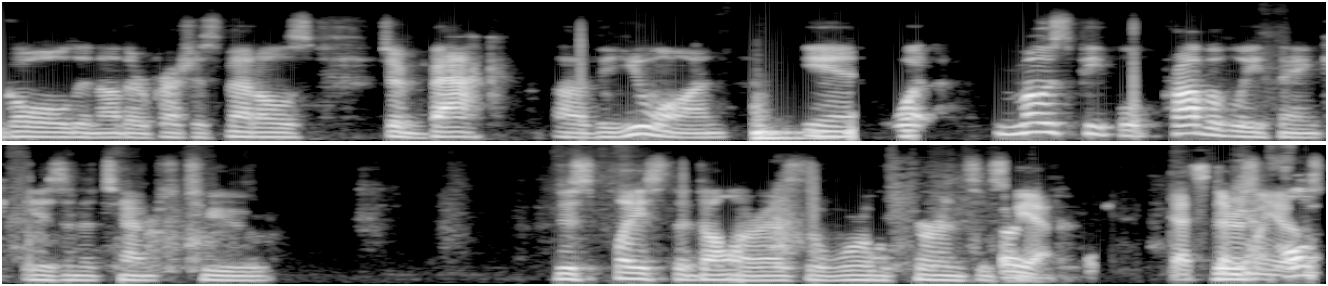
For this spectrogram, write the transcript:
gold and other precious metals, to back uh, the yuan in what most people probably think is an attempt to displace the dollar as the world currency. Oh yeah, that's there's also,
